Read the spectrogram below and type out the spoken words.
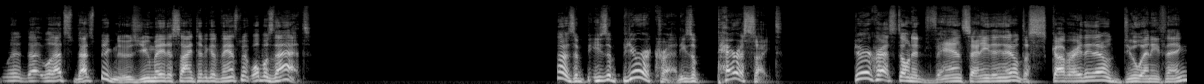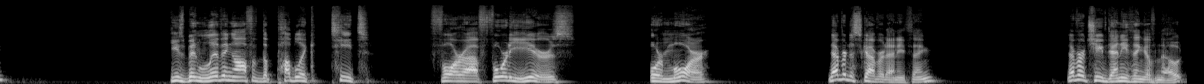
Well, that, well, that's that's big news. You made a scientific advancement. What was that?" No, he's a, he's a bureaucrat. He's a parasite. Bureaucrats don't advance anything. They don't discover anything. They don't do anything. He's been living off of the public teat for uh, 40 years or more. Never discovered anything. Never achieved anything of note.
